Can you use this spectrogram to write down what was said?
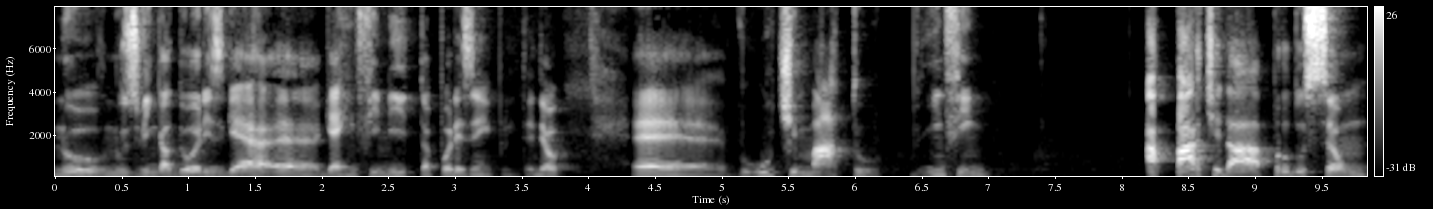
no, nos Vingadores Guerra, é, Guerra Infinita, por exemplo, entendeu? É, Ultimato, enfim. A parte da produção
